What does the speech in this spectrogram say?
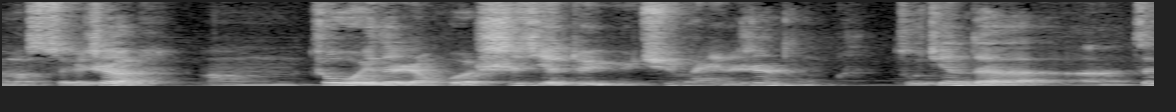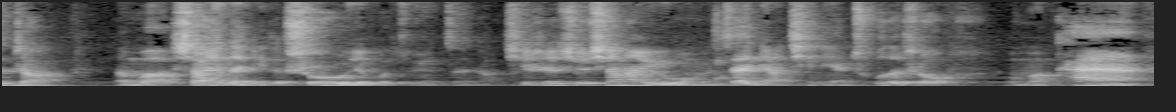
那么随着嗯周围的人或者世界对于区块链的认同逐渐的呃增长，那么相应的你的收入也会逐渐增长。其实就相当于我们在两千年初的时候，我们看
